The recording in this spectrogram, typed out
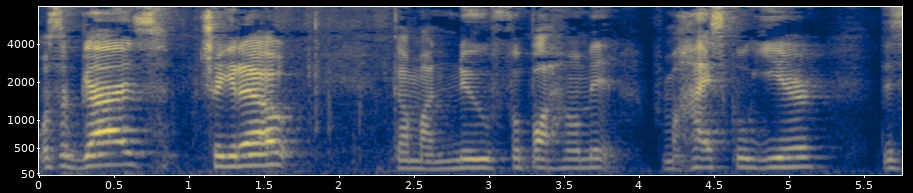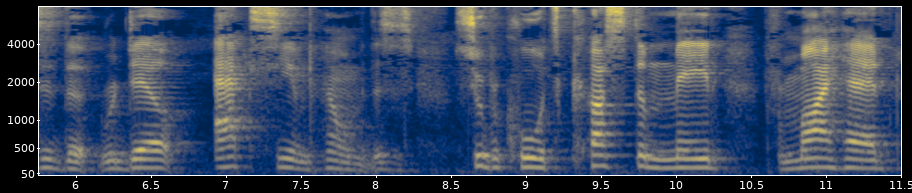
What's up, guys? Check it out. Got my new football helmet from my high school year. This is the Riddell Axiom helmet. This is super cool. It's custom made for my head.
